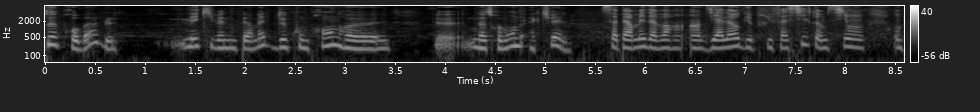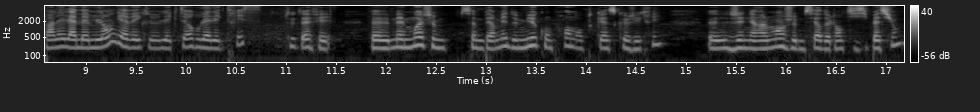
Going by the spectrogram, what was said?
peu probable, mais qui va nous permettre de comprendre euh, notre monde actuel. Ça permet d'avoir un, dialogue plus facile, comme si on, parlait la même langue avec le lecteur ou la lectrice Tout à fait. Euh, même moi, ça me permet de mieux comprendre en tout cas ce que j'écris. Euh, généralement, je me sers de l'anticipation.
